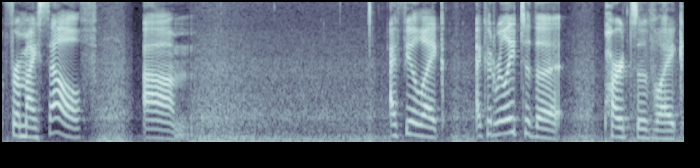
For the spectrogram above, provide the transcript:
for myself, um, I feel like I could relate to the parts of like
